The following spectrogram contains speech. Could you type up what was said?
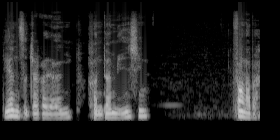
燕子这个人很得民心。”放了吧。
